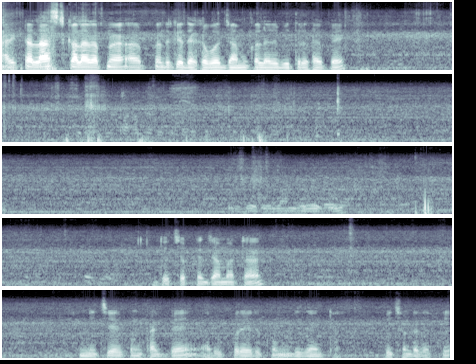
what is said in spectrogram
আরেকটা লাস্ট কালার আপনার, আপনাদেরকে দেখাবো, জাম কালারের ভিতরে থাকবে। এটা হচ্ছে আপনার জামাটা। নিচে এরকম থাকবে আর উপরে এরকম ডিজাইনটা। পিছনটা দেখি।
